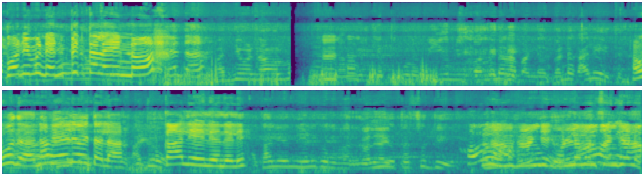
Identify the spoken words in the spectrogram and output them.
ಒಬ್ಬ ನಿಮ್ಗೆ ನೆನ್ಪಿತ್ತಲ್ಲ ಇನ್ನು? ನೀವು ಹೌದಾ? ನಾವ್ ಹೇಳಿ ಹೋಯ್ತಲ್ಲ? ಖಾಲಿ ಹೇಳಿ ಅಂತ ಹೇಳಿ ಒಳ್ಳೆ ಮನ್ಸಂಗೆ ಹೇಳು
